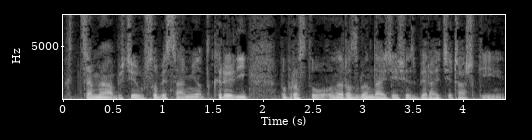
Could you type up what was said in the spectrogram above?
chcemy, abyście już sobie sami odkryli. Po prostu rozglądajcie się, zbierajcie czaszki.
